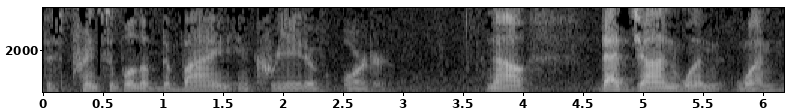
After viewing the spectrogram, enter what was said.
this principle of divine and creative order. Now, that's John 1 1.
